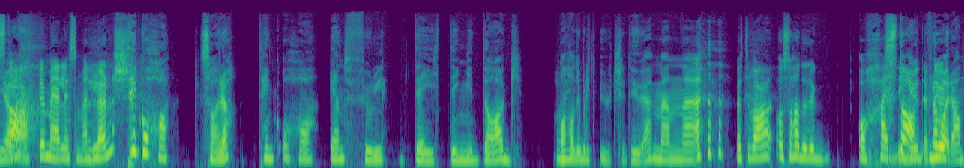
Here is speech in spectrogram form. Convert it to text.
Ja. Starte med liksom en lunsj. Tenk å ha Sara, tenk å ha en full datingdag. Man hadde jo blitt utslitt i huet, men eh, Vet du hva? Og så hadde du Å, herregud. starte fra Du, morgenen.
